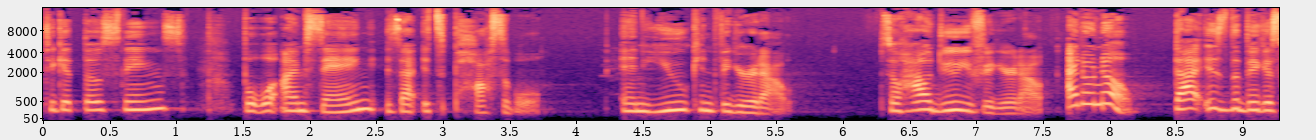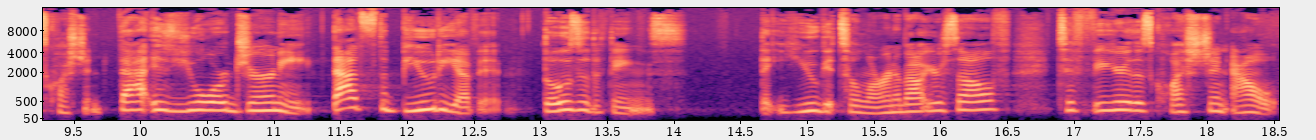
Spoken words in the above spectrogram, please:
to get those things, but what I'm saying is that it's possible and you can figure it out. So, how do you figure it out? I don't know. That is the biggest question. That is your journey. That's the beauty of it. Those are the things that you get to learn about yourself to figure this question out.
